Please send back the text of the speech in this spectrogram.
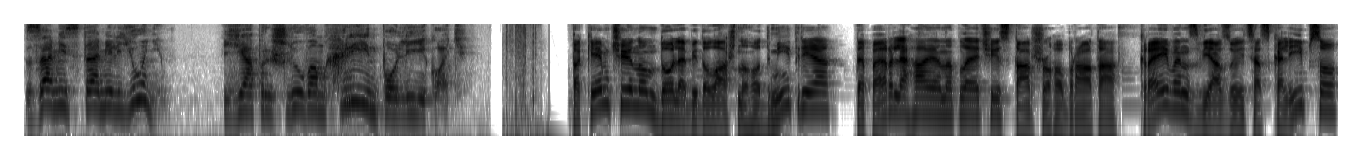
Замість ста мільйонів я пришлю вам хрін по лікоть. Таким чином, доля бідолашного Дмитрія тепер лягає на плечі старшого брата. Крейвен зв'язується з Каліпсо,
